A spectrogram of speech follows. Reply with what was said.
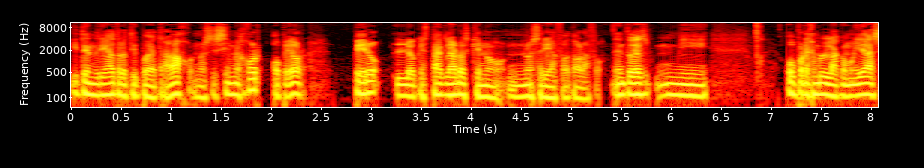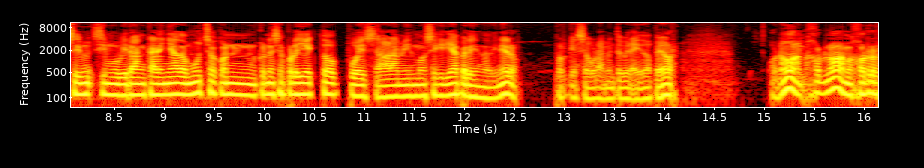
y tendría otro tipo de trabajo. No sé si mejor o peor, pero lo que está claro es que no, no sería fotógrafo. Entonces, mi... O por ejemplo, la comunidad, si, me hubiera encariñado mucho con, con ese proyecto, pues ahora mismo seguiría perdiendo dinero, porque seguramente hubiera ido peor o no, a lo mejor no, a lo mejor,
